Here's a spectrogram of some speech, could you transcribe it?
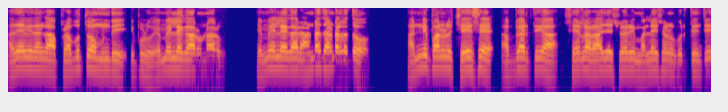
అదేవిధంగా ప్రభుత్వం ఉంది. ఇప్పుడు ఎమ్మెల్యే గారు ఉన్నారు. ఎమ్మెల్యే గారి అండదండలతో అన్ని పనులు చేసే అభ్యర్థిగా షేర్ల రాజేశ్వరి మల్లేశ్వరిని గుర్తించి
